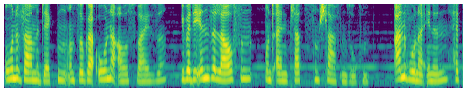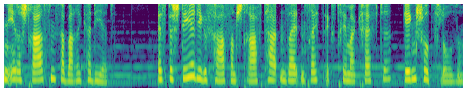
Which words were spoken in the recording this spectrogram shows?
ohne warme Decken und sogar ohne Ausweise über die Insel laufen und einen Platz zum Schlafen suchen. AnwohnerInnen hätten ihre Straßen verbarrikadiert. Es bestehe die Gefahr von Straftaten seitens rechtsextremer Kräfte gegen Schutzlose.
